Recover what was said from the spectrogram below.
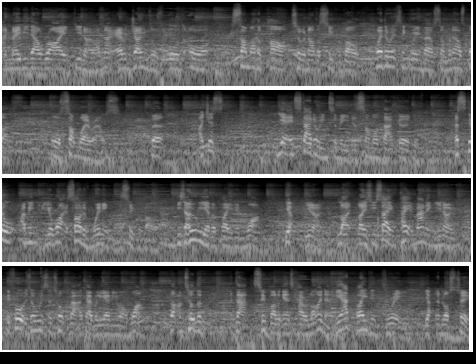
and maybe they'll ride, you know, I don't know, Aaron Jones or, or, or some other part to another Super Bowl, whether it's in Green Bay or someone else, but or somewhere else. But I just, yeah, it's staggering to me that someone that good has still. I mean, you're right. Aside of winning the Super Bowl, he's only ever played in one. Yeah. You know, like like as you say, Peyton Manning. You know, before it was always to talk about okay, well he only won one, but until the that Super Bowl against Carolina, he had played in three Yeah. and lost two.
